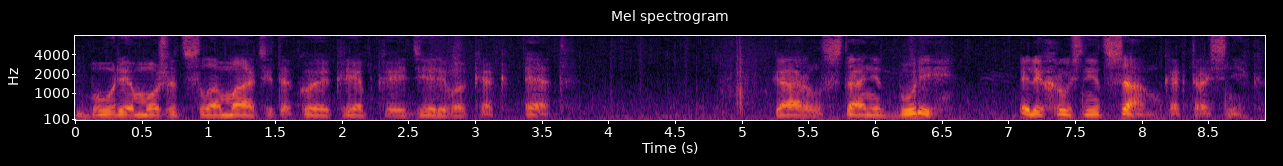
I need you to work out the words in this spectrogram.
Буря может сломать и такое крепкое дерево, как Эд. Карл станет бурей или хрустнет сам, как тростник?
